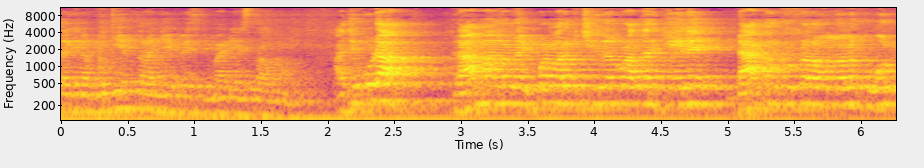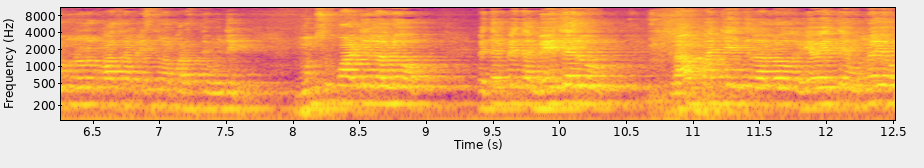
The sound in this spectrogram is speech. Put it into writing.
తగిన బుద్ధి చెప్తారని చెప్పేసి డిమాండ్ చేస్తా ఉన్నాం. అది కూడా గ్రామాలలో ఇప్పటి వరకు చీరలు కూడా అందరికీ వేయలే డాక్టర్ గ్రూప్లలో ఉన్న వాళ్ళకు ఓటు వాళ్ళకి మాత్రం వేస్తున్న పరిస్థితి ఉంది. మున్సిపాలిటీలలో పెద్ద పెద్ద మేజరు గ్రామ పంచాయతీలలో ఏవైతే ఉన్నాయో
